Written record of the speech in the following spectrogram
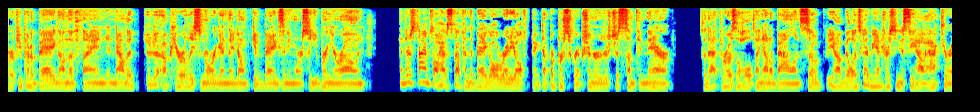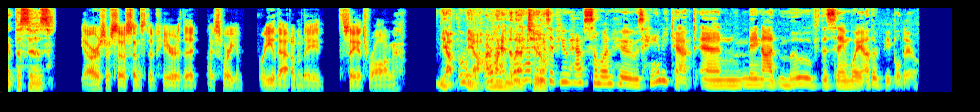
where if you put a bag on the thing, and now that up here, at least in Oregon, they don't give bags anymore, so you bring your own. And there's times I'll have stuff in the bag already. I'll picked up a prescription, or there's just something there. So that throws the whole thing out of balance. So yeah, Bill, it's going to be interesting to see how accurate this is. Yeah, ours are so sensitive here that I swear you breathe at them, they say it's wrong. Yep. Yeah, what I've run ha- into what that too. happens if you have someone who's handicapped and may not move the same way other people do?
